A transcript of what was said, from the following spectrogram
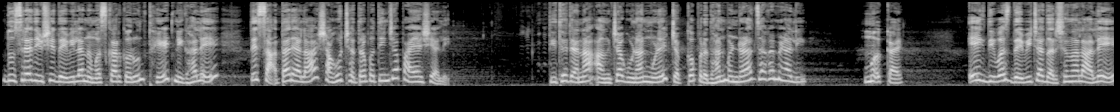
दुसऱ्या दिवशी देवीला नमस्कार करून थेट निघाले ते साताऱ्याला शाहू छत्रपतींच्या पायाशी आले. तिथे त्यांना आमच्या गुणांमुळे चक्क प्रधान मंडळात जागा मिळाली. मग काय? एक दिवस देवीच्या दर्शनाला आले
